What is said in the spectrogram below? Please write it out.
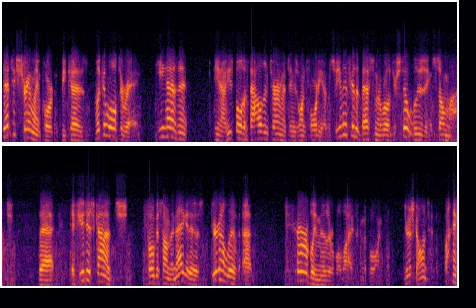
that's extremely important because look at Walter Ray he hasn't, you know, he's bowled a thousand tournaments and he's won 40 of them. So even if you're the best in the world, you're still losing so much that if you just kind of focus on the negatives, you're going to live a terribly miserable life in the bowling. You're just going to. Like,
